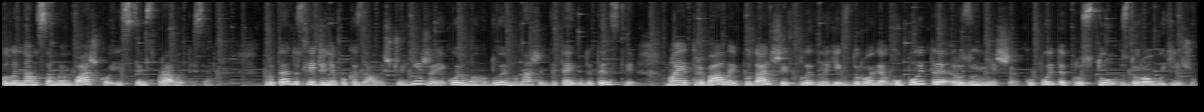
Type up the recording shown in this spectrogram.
коли нам самим важко із цим справитися. Проте дослідження показали, що їжа, якою ми годуємо наших дітей у дитинстві, має тривалий подальший вплив на їх здоров'я. Купуйте розумніше, купуйте просту здорову їжу.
